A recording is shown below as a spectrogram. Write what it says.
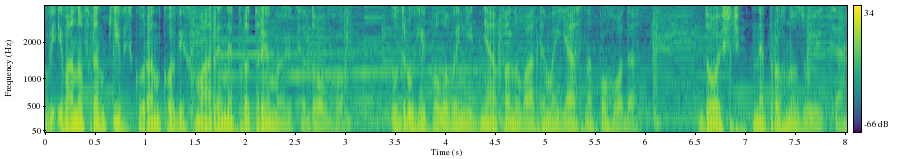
В Івано-Франківську ранкові хмари не протримаються довго. У другій половині дня пануватиме ясна погода. Дощ не прогнозується.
